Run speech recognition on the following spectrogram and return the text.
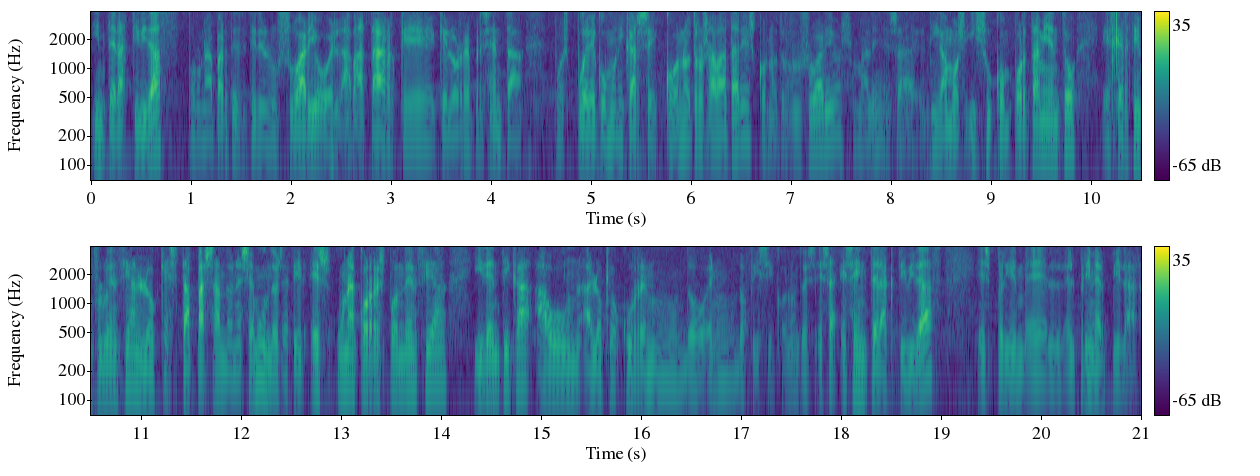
interactividad, por una parte, es decir, el usuario, el avatar que, lo representa, pues puede comunicarse con otros avatares, con otros usuarios, ¿vale? digamos, y su comportamiento ejerce influencia en lo que está pasando en ese mundo. Es decir, es una correspondencia idéntica a, a lo que ocurre en un mundo, en un mundo físico. Entonces, esa, esa interactividad es el, primer pilar.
